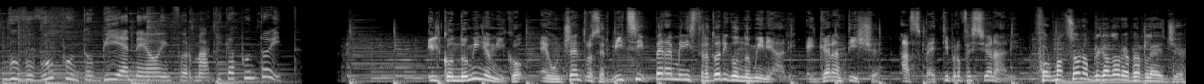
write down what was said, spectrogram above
www.bnoinformatica.it. Il Condominio Amico è un centro servizi per amministratori condominiali e garantisce aspetti professionali. Formazione obbligatoria per legge,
